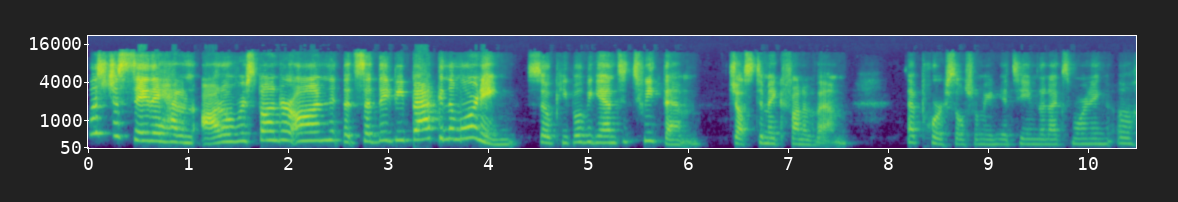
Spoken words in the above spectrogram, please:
let's just say they had an autoresponder on that said they'd be back in the morning. So people began to tweet them just to make fun of them. That poor social media team the next morning. Ugh,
